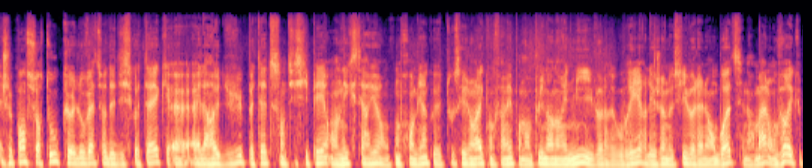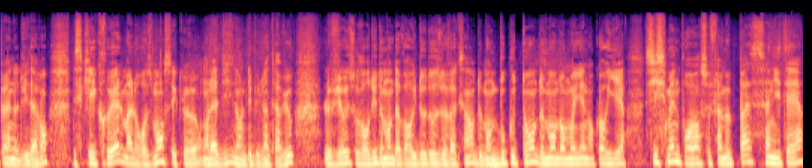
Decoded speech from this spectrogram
Je pense surtout que l'ouverture des discothèques, euh, elle aurait dû peut-être s'anticiper en extérieur. On comprend bien que tous ces gens-là qui ont fermé pendant plus d'un an et demi, ils veulent réouvrir. Les jeunes aussi veulent aller en boîte, c'est normal. On veut récupérer notre vie d'avant. Mais ce qui est cruel, malheureusement, c'est que, on l'a dit dans le début de l'interview, le virus aujourd'hui demande d'avoir eu deux doses de vaccin, demande beaucoup de temps, demande en moyenne encore hier six semaines pour avoir ce fameux pass sanitaire,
